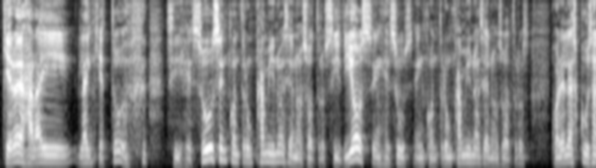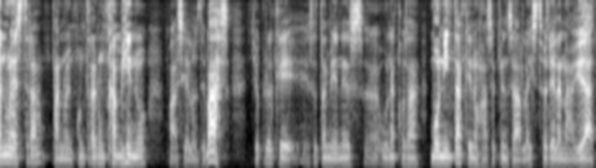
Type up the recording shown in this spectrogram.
quiero dejar ahí la inquietud. Si Jesús encontró un camino hacia nosotros, si Dios en Jesús encontró un camino hacia nosotros, ¿cuál es la excusa nuestra para no encontrar un camino hacia los demás? Yo creo que eso también es uh, una cosa bonita que nos hace pensar la historia de la Navidad.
